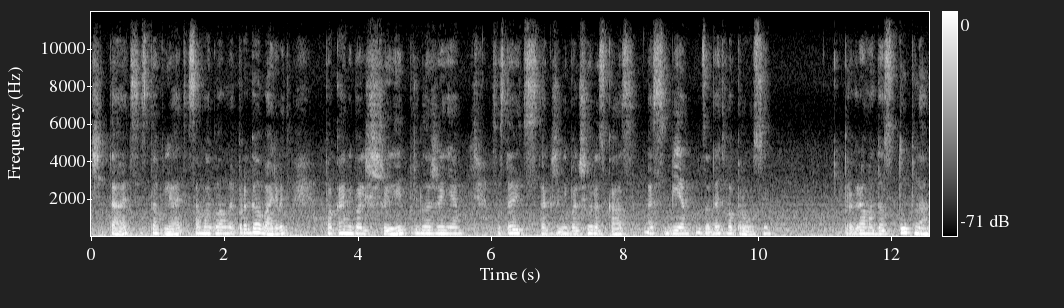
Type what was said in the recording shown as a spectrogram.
читать, составлять, а самое главное проговаривать пока небольшие предложения, составить также небольшой рассказ о себе, задать вопросы. Программа доступна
